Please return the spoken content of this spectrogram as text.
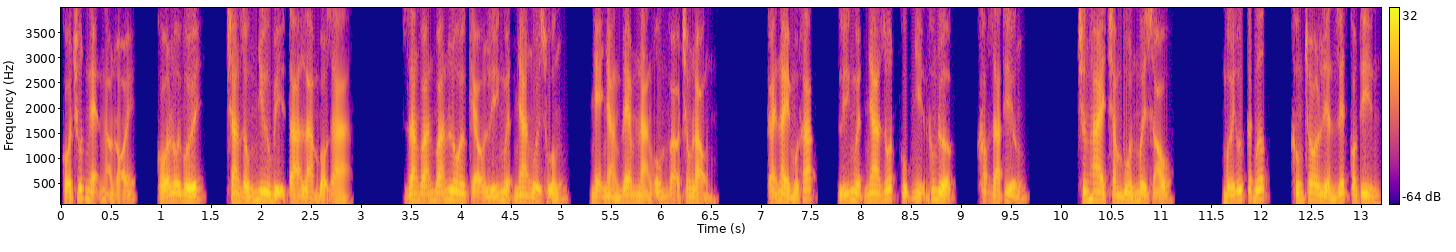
có chút nghẹn nào nói, có lỗi với, trang giống như bị ta làm bỏ ra. Giang vãn vãn lôi kéo lý nguyệt nha ngồi xuống, nhẹ nhàng đem nàng ôm vào trong lòng. Cái này một khắc, lý nguyệt nha rốt cục nhịn không được, khóc ra tiếng. Chương hai trăm bốn mươi sáu mới ước cất bước, không cho liền giết con tin.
